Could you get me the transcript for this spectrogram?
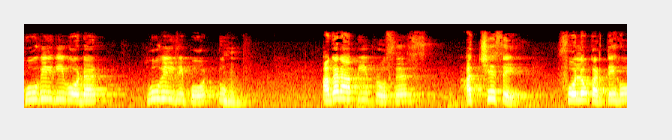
who will give order, who will report to whom. अगर आप ये प्रोसेस अच्छे से फॉलो करते हो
